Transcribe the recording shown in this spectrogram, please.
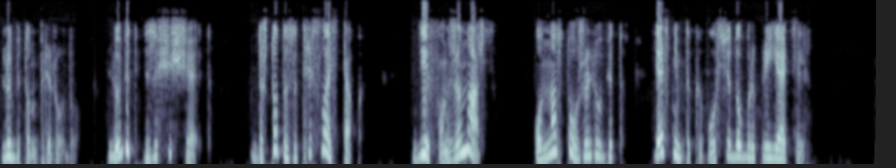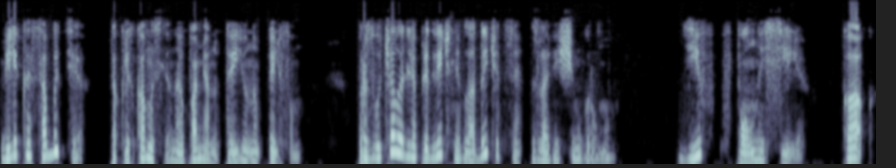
Любит он природу. Любит и защищает. Да что-то затряслась так. Див, он же наш. Он нас тоже любит. Я с ним так и вовсе добрый приятель. Великое событие, так легкомысленно упомянутое юным эльфом, прозвучало для предвечной владычицы зловещим громом. Див в полной силе. Как?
